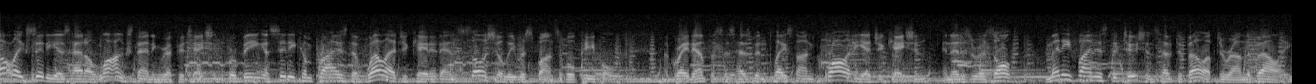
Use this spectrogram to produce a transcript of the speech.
Salt Lake City has had a long-standing reputation for being a city comprised of well-educated and socially responsible people. A great emphasis has been placed on quality education, and as a result, many fine institutions have developed around the valley.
